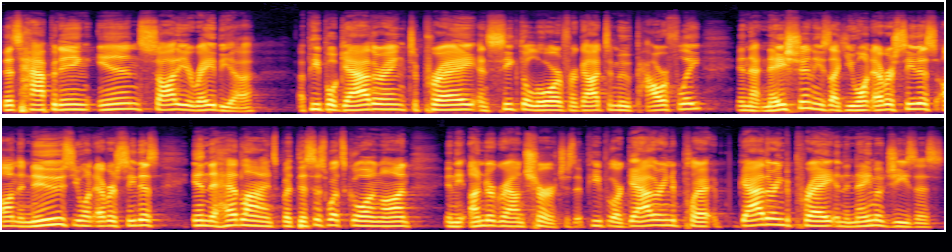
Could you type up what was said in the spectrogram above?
that's happening in Saudi Arabia, a people gathering to pray and seek the Lord for God to move powerfully in that nation. He's like, You won't ever see this on the news, you won't ever see this in the headlines, but this is what's going on in the underground church is that people are gathering to pray, gathering to pray in the name of Jesus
